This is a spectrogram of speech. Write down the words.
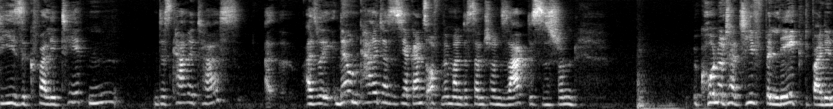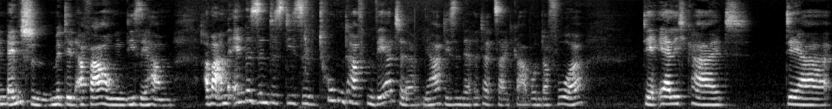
diese Qualitäten des Caritas, äh, also, ne, und Caritas ist ja ganz oft, wenn man das dann schon sagt, ist es schon konnotativ belegt bei den Menschen mit den Erfahrungen, die sie haben. Aber am Ende sind es diese tugendhaften Werte, ja, die es in der Ritterzeit gab und davor, der Ehrlichkeit, der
